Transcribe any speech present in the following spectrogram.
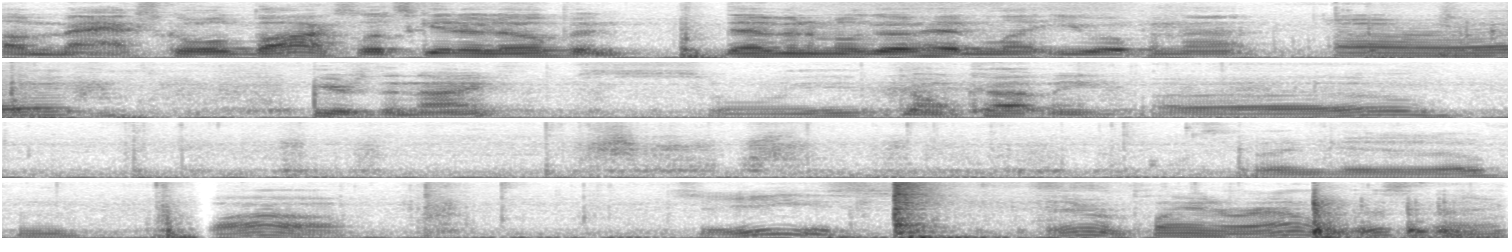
a Max Gold box. Let's get it open. Devin, I'm going to go ahead and let you open that. Alright. Here's the knife. Sweet. Don't cut me. Oh. So I can get it open. Wow. Jeez. They were playing around with this thing.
